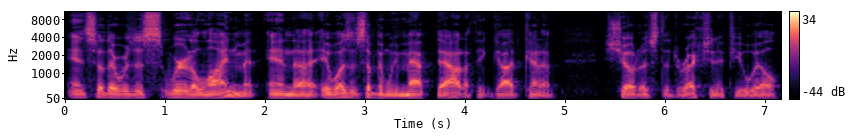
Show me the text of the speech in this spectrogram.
And so there was this weird alignment, and uh, it wasn't something we mapped out. I think God kind of showed us the direction, if you will.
